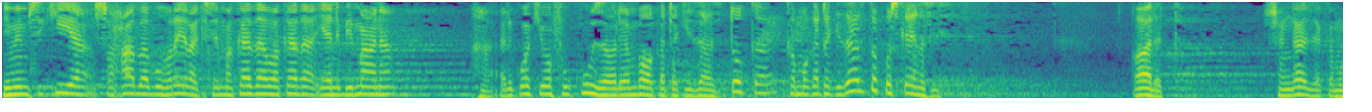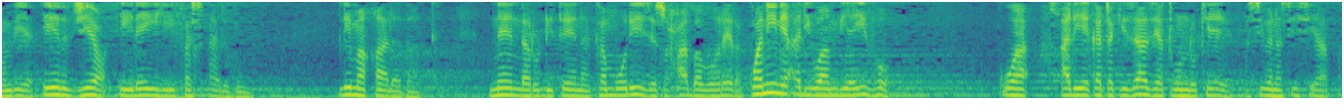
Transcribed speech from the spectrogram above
nimemsikia sahaba Abu Huraira akisema kadha wa kadha yani bimaana alikuwa akiwafukuza wale ambao wakata kizazi toka kama wakata kizazi toka usikae na sisi qalat shangazi akamwambia irji' ilayhi fas'alhu lima qala dhak nenda rudi tena kamuulize sahaba borera kwa nini aliwaambia hivyo? Kuwa aliyekata kizazi atuondokee asiwe na sisi hapa.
